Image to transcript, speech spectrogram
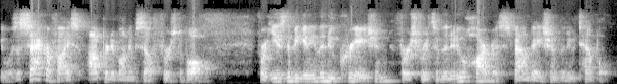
It was a sacrifice operative on himself, first of all, for he is the beginning of the new creation, first fruits of the new harvest, foundation of the new temple.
